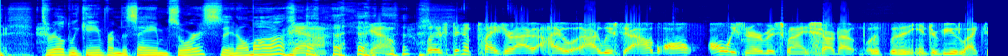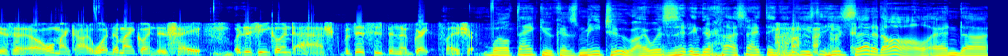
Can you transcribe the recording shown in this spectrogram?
thrilled we came from the same source in Omaha. yeah, yeah. Well, it's been a pleasure. I I, I was I'm always nervous when I start out with, with an interview like this. oh my God, what am I going to say? What is he going to ask? But this has been a great pleasure. Well, thank you, because me too. I was sitting there last night thinking he he said it all, and uh,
